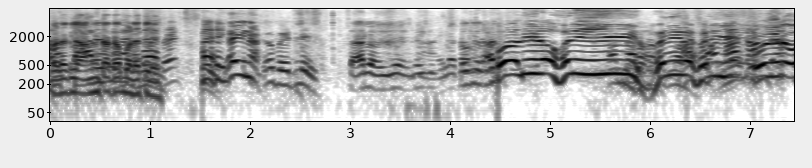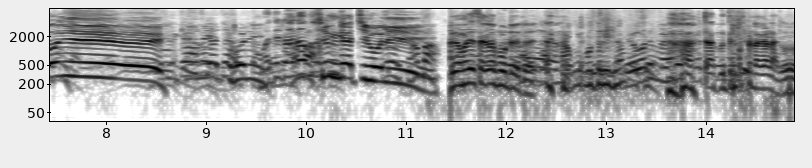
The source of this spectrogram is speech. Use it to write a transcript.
भडकले आम्ही काका भडकले. भेटले. होली रे होली होली रे होली होली रे होली शिमग्याची होली मध्ये सगळं फोटो येतोय. टाकू तरी नका टाकू.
